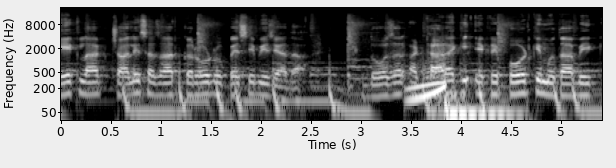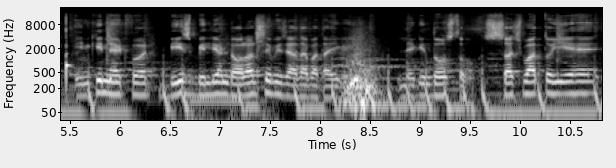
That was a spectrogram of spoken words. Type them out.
एक लाख चालीस हज़ार करोड़ रुपए से भी ज़्यादा। 2018 की एक रिपोर्ट के मुताबिक इनकी नेटवर्थ 20 बिलियन डॉलर से भी ज़्यादा बताई गई है। लेकिन दोस्तों, सच बात तो ये है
